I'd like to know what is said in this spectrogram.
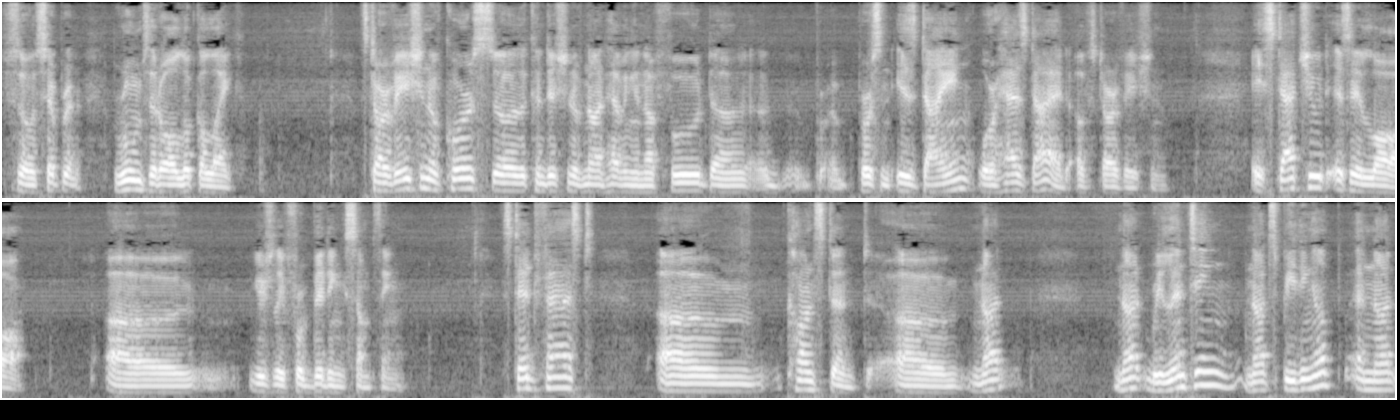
so separate rooms that all look alike. Starvation, of course, uh, the condition of not having enough food. Uh, a person is dying or has died of starvation. A statute is a law. Uh, usually forbidding something. Steadfast, um, constant, uh, not not relenting, not speeding up, and not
